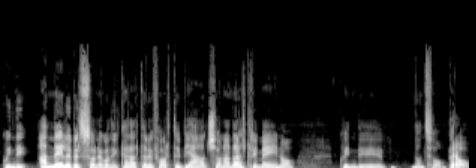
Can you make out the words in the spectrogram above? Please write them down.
Quindi a me le persone con il carattere forte piacciono, ad altri meno. Quindi non so, però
